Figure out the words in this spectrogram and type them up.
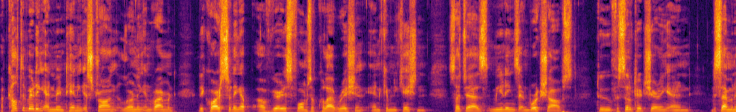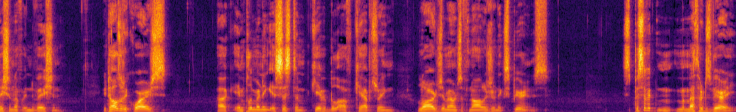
A cultivating and maintaining a strong learning environment requires setting up of various forms of collaboration and communication, such as meetings and workshops to facilitate sharing and dissemination of innovation. It also requires uh, implementing a system capable of capturing large amounts of knowledge and experience. Specific m- methods vary,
